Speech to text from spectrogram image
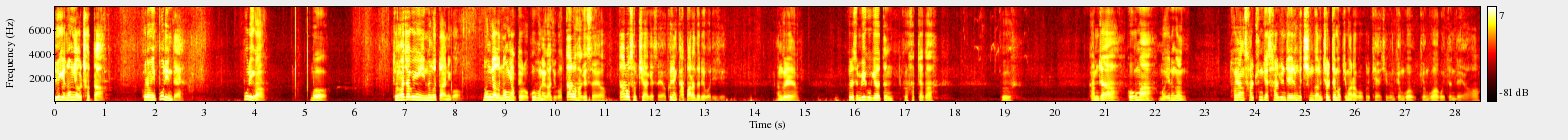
여기에 농약을 쳤다. 그러면 이 뿌리인데, 뿌리가 뭐 정화작용이 있는 것도 아니고 농약은 농약대로 구분해 가지고 따로 하겠어요? 따로 섭취하겠어요? 그냥 다 빨아들여 버리지. 안 그래요? 그래서 미국의 어떤 그 학자가 그 감자 고구마 뭐 이런 건 토양 살충제 살균제 이런 거 친 거는 절대 먹지 말라고 그렇게 지금 경고 경고하고 있던데요.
